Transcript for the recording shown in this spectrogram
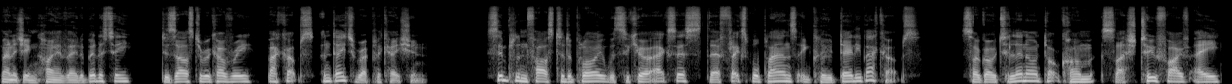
managing high availability, disaster recovery, backups, and data replication. Simple and fast to deploy with secure access, their flexible plans include daily backups. So go to linode.com slash 25A,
